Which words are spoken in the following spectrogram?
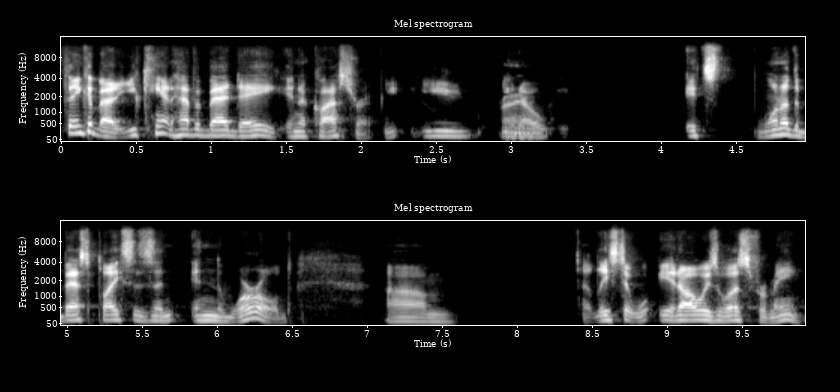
think about it. You can't have a bad day in a classroom. You you, you know, it's one of the best places in in the world. Um, at least it it always was for me.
